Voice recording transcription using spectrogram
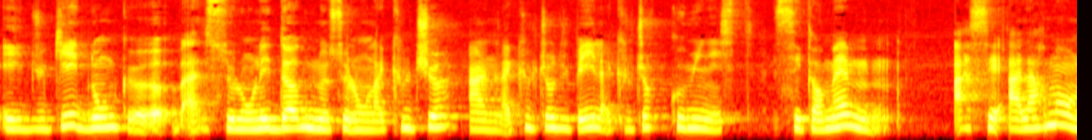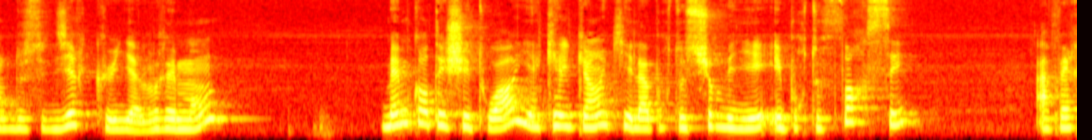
et éduquée donc euh, bah, selon les dogmes, selon la culture Anne, la culture du pays, la culture communiste. C'est quand même assez alarmant de se dire qu'il y a vraiment, même quand tu es chez toi, il y a quelqu'un qui est là pour te surveiller et pour te forcer à faire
